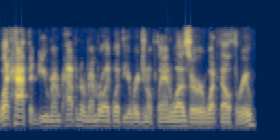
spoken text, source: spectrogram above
what happened? Do you remember happen to remember like what the original plan was or what fell through?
